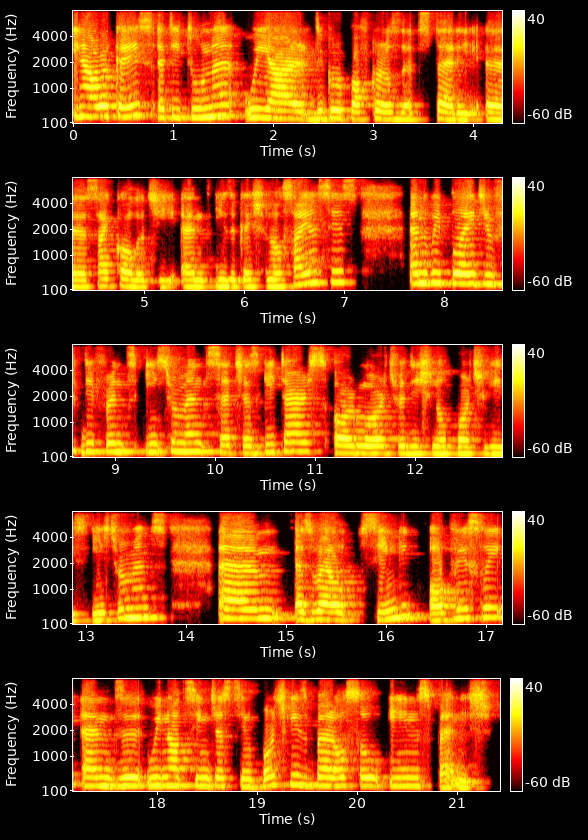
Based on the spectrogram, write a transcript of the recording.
In our case, Atituna, we are the group of girls that study uh, psychology and educational sciences, and we play different instruments such as guitars or more traditional Portuguese instruments, um, as well singing, obviously, and uh, we not sing just in Portuguese, but also in Spanish.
